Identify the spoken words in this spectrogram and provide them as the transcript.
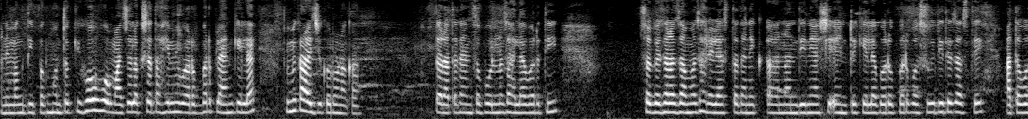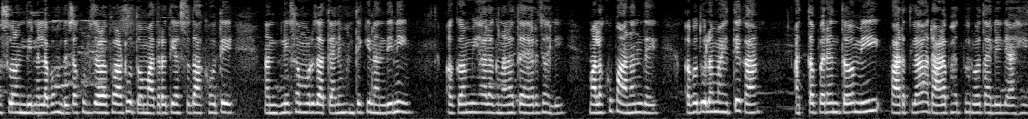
आणि मग दीपक म्हणतो की हो हो माझ्या लक्षात आहे मी बरोबर प्लॅन केला आहे तुम्ही काळजी करू नका. तर आता त्यांचं बोलणं झाल्यावरती सगळेजण जमा झालेले असतात आणि नंदिनी अशी एंट्री केल्याबरोबर वसूही तिथेच असते. आता वसू नंदिनीला पाहून तिचा खूप जळफाट होतो. मात्र ती असं दाखवते. नंदिनी समोर जाते आणि म्हणते की नंदिनी अगं मी ह्या लग्नाला तयार झाली. मला खूप आनंद आहे. अगं तुला माहिती आहे का? आत्तापर्यंत मी पार्थला डाळ भात भरवत आलेली आहे.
